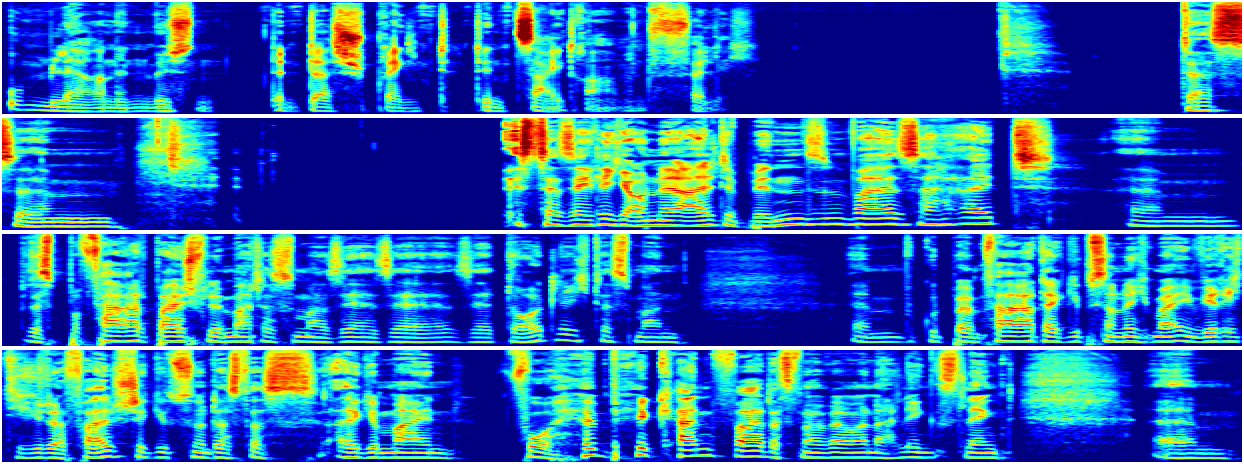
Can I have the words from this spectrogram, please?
umlernen müssen, denn das sprengt den Zeitrahmen völlig. Das ähm, ist tatsächlich auch eine alte Binsenweisheit. Ähm, das Fahrradbeispiel macht das immer sehr, sehr, sehr deutlich, dass man, ähm, gut, beim Fahrrad, da gibt es noch nicht mal irgendwie richtig oder falsch, da gibt es nur das, was allgemein vorher bekannt war, dass man, wenn man nach links lenkt, ähm,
